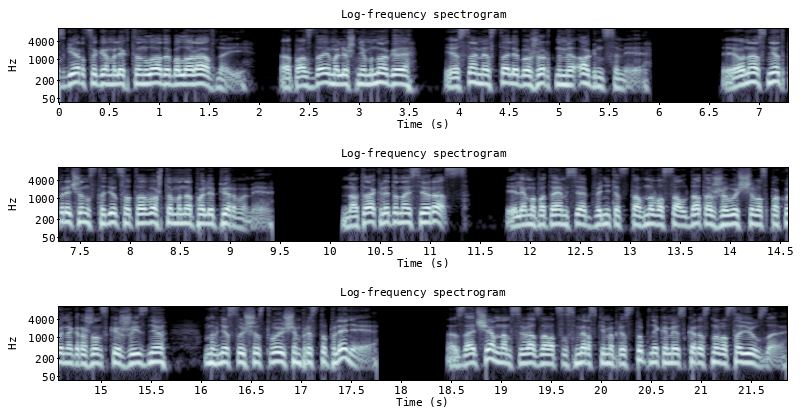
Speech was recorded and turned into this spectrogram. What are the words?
с герцогом Лихтенлада была равной. Опоздаем лишь немного, и сами стали бы жертвными агнцами. И у нас нет причин стыдиться того, что мы напали первыми. Но так ли это на сей раз? Или мы пытаемся обвинить отставного солдата, живущего спокойной гражданской жизнью, в несуществующем преступлении? Зачем нам связываться с мерзкими преступниками Скоростного Союза?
